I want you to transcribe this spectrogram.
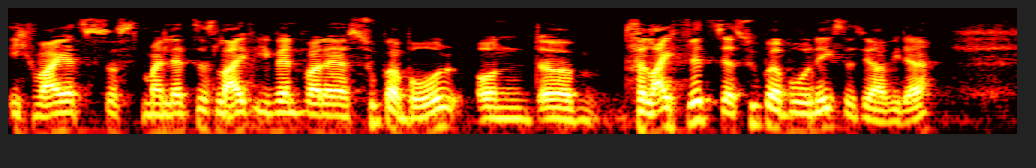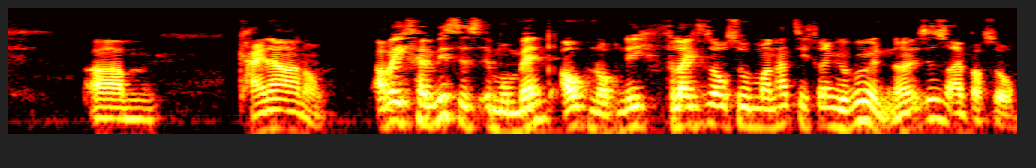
ich war jetzt, das, mein letztes Live-Event war der Super Bowl und ähm, vielleicht wird's der Super Bowl nächstes Jahr wieder. Ähm, keine Ahnung. Aber ich vermisse es im Moment auch noch nicht. Vielleicht ist es auch so, man hat sich dran gewöhnt. Ne? Es ist einfach so.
